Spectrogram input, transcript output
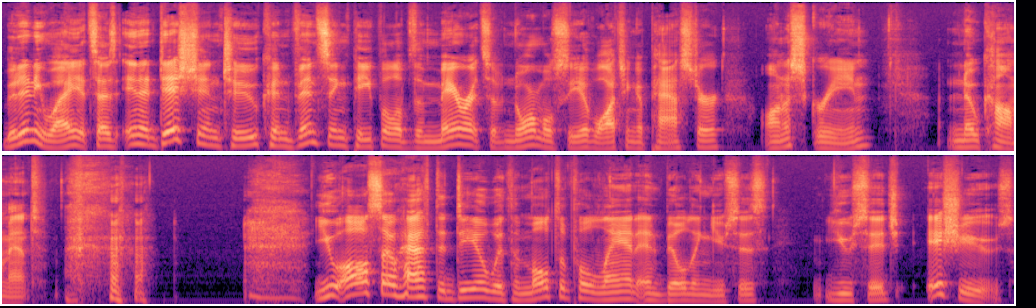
But anyway, it says in addition to convincing people of the merits of normalcy of watching a pastor on a screen, no comment. you also have to deal with multiple land and building uses usage issues.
